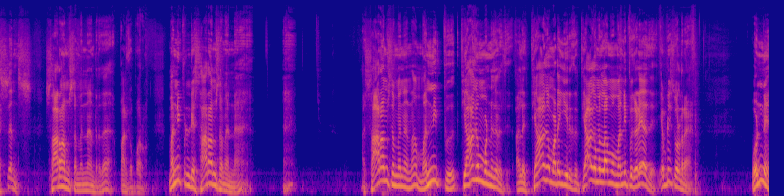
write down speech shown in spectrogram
எசன்ஸ் சாராம்சம் என்னன்றதை பார்க்க போகிறோம் மன்னிப்பினுடைய சாராம்சம் என்ன? சாராம்சம் என்னென்னா மன்னிப்பு தியாகம் பண்ணுகிறது. அதில் தியாகம் அடங்கி இருக்குது. தியாகம் இல்லாமல் மன்னிப்பு கிடையாது. எப்படி சொல்கிறேன் ஒன்று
